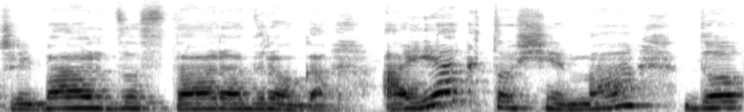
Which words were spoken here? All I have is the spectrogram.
czyli bardzo stara droga. A jak to się ma do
